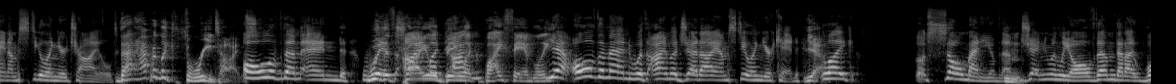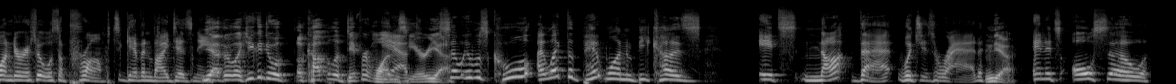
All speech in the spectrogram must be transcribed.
and I'm stealing your child. that happened like three times. All of them end with with the child I'm a, being I'm- like by family. Yeah, all of them end with I'm a Jedi, I'm stealing your kid. Yeah. Like so many of them, genuinely all of them that I wonder if it was a prompt given by Disney. Yeah, they're like you could do a, a couple of different ones here. Yeah. So it was cool. I like the pit one because it's not that, which is rad. yeah. And it's also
